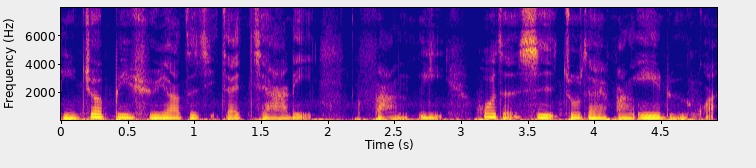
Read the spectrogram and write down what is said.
你就必须要自己在家里防疫，或者是住在防疫旅馆。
